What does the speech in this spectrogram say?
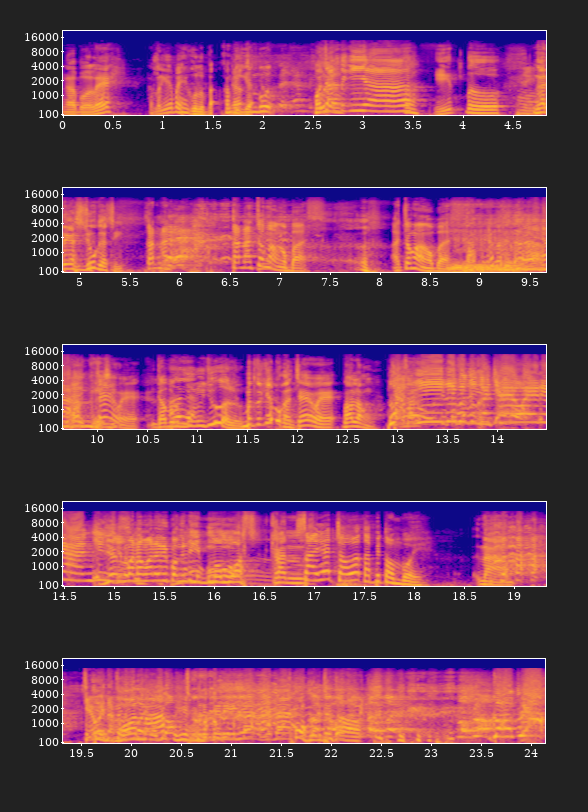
nggak boleh. Lagi apa ya gue lupa. Kan tiga. Jembut. Oh cantik iya. Itu. Nggak dikasih juga sih. Kan kan Aco nggak ngebas. Aco nggak ngebas. Bukan cewek. Nggak berbulu juga loh. Bentuknya bukan cewek. Tolong. Lah ini bentuknya cewek nih anjing. Dia Di mana-mana dipanggil ibu. memuaskan. Saya cowok tapi tomboy. Nah, Cewek tapi mohon maaf goblok. kriterianya kita belum cocok. Goblok.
